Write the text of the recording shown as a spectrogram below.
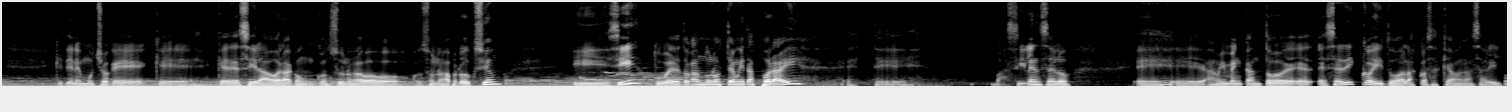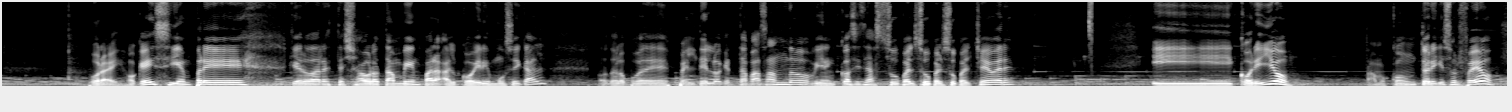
que tiene mucho que, que, decir ahora con, con, su nuevo, con su nueva producción. Y sí, estuve tocando unos temitas por ahí. Este, vacílenselo. Eh, eh, a mí me encantó e, ese disco y todas las cosas que van a salir por ahí, ¿ok? Siempre quiero dar este shout también para Alcoiris Musical. No te lo puedes perder lo que está pasando. Vienen cositas súper, súper, súper chéveres. Y Corillo, estamos con teoría y solfeo.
